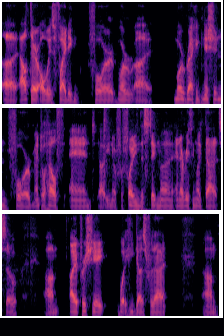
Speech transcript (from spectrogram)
uh, out there always fighting for more uh, more recognition for mental health and uh, you know for fighting the stigma and everything like that. So um, I appreciate what he does for that. Um,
